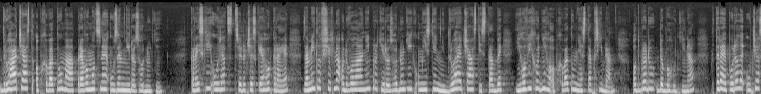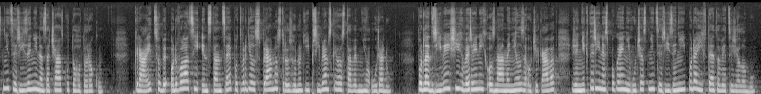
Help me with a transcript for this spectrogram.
Druhá část obchvatu má pravomocné územní rozhodnutí. Krajský úřad středočeského kraje zamítl všechna odvolání proti rozhodnutí k umístění druhé části stavby jihovýchodního obchvatu města Příbram od Brodu do Bohutína, které podali účastníci řízení na začátku tohoto roku. Kraj, co by odvolací instance, potvrdil správnost rozhodnutí Příbramského stavebního úřadu. Podle dřívějších veřejných oznámení lze očekávat, že někteří nespokojení účastníci řízení podají v této věci žalobu.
